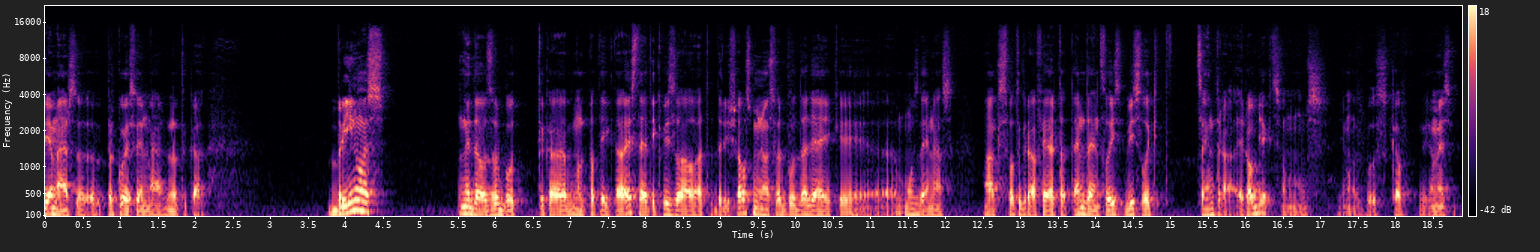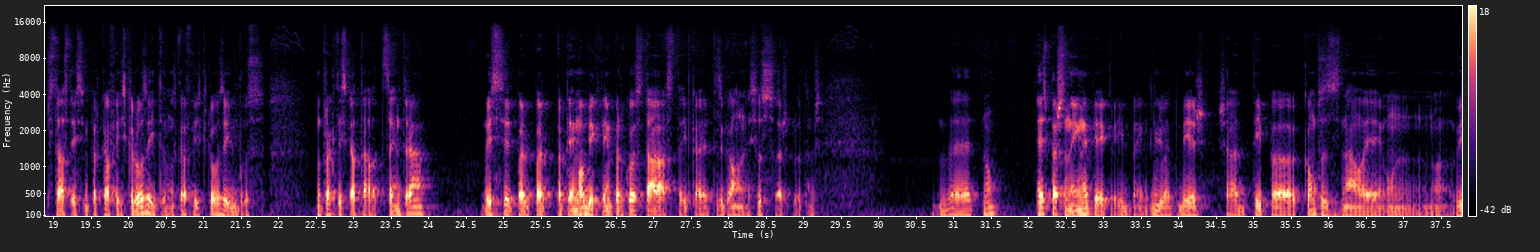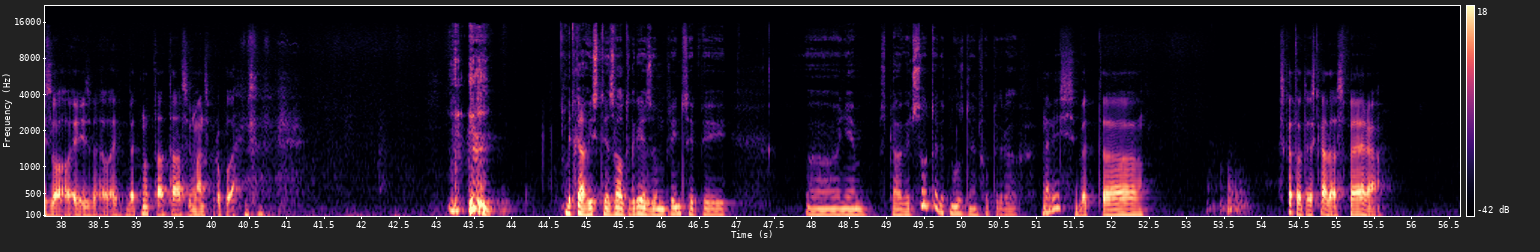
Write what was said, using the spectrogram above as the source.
Piemērs, par ko es vienmēr nu, brīnos, nedaudz varbūt kā, man patīk tā estētika vizuālā, tad arī šausminos varbūt daļēji, ka eh, mūsdienās mākslas fotografijā ir tā tendence visu likt centrā. Ir objekts, un mums, ja, mums būs, ja mēs stāstīsim par kafijas krūzīti, tad mums kafijas krūzīte būs nu, praktiski attēlota centrā. Viss ir par, par, par tiem objektiem, par ko stāsta. Kā ir tas galvenais uzsvars, protams. Bet, nu, es personīgi nepiekrītu ļoti bieži šāda tipa kompozicionālajai un no, vizuālajai izvēlei. Bet nu, tā, tās ir mans problēmas. Bet kā visi tie zelta griezuma principi, viņiem spļāva virsū tagad mūsdienu fotogrāfi? Ne visi, bet uh, skatoties kādā sfērā,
